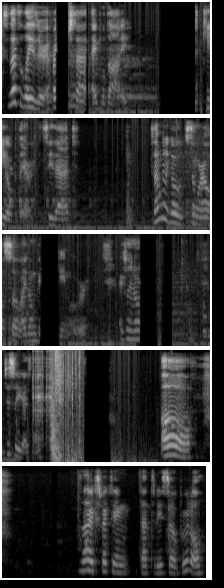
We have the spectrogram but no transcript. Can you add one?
So that's a laser. If I that, I will die. There's a key over there. See that? So I'm gonna go somewhere else so I don't get game over. Actually, no. Just so you guys know. Oh. I was not expecting that to be so brutal.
